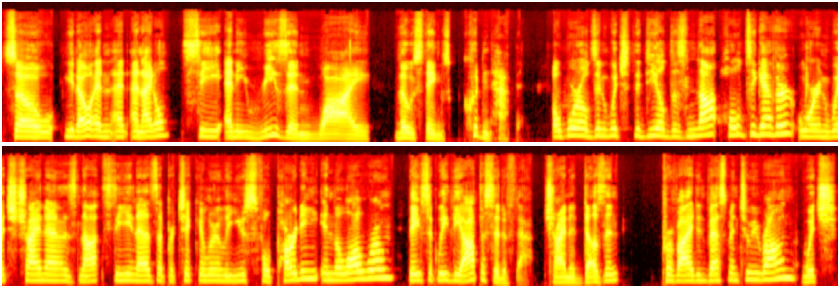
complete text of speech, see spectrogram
So, you know, and, and, and I don't see any reason why those things couldn't happen. A world in which the deal does not hold together or in which China is not seen as a particularly useful party in the long run, basically the opposite of that. China doesn't provide investment to Iran, which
